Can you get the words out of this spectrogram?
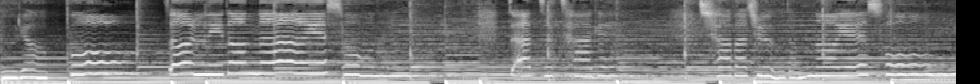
두렵고 떨리던 나의 손을 따뜻하게 잡아주던 너의 손.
